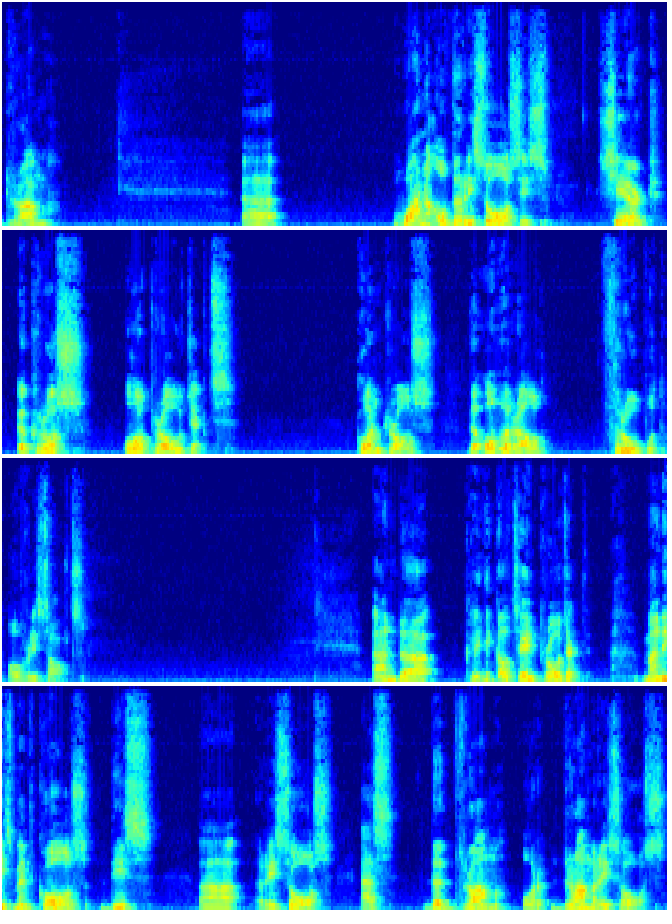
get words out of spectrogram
drum. Uh, one of the resources shared across all projects controls the overall throughput of results. And uh, critical chain project management calls this uh, resource as the drum or drum resource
